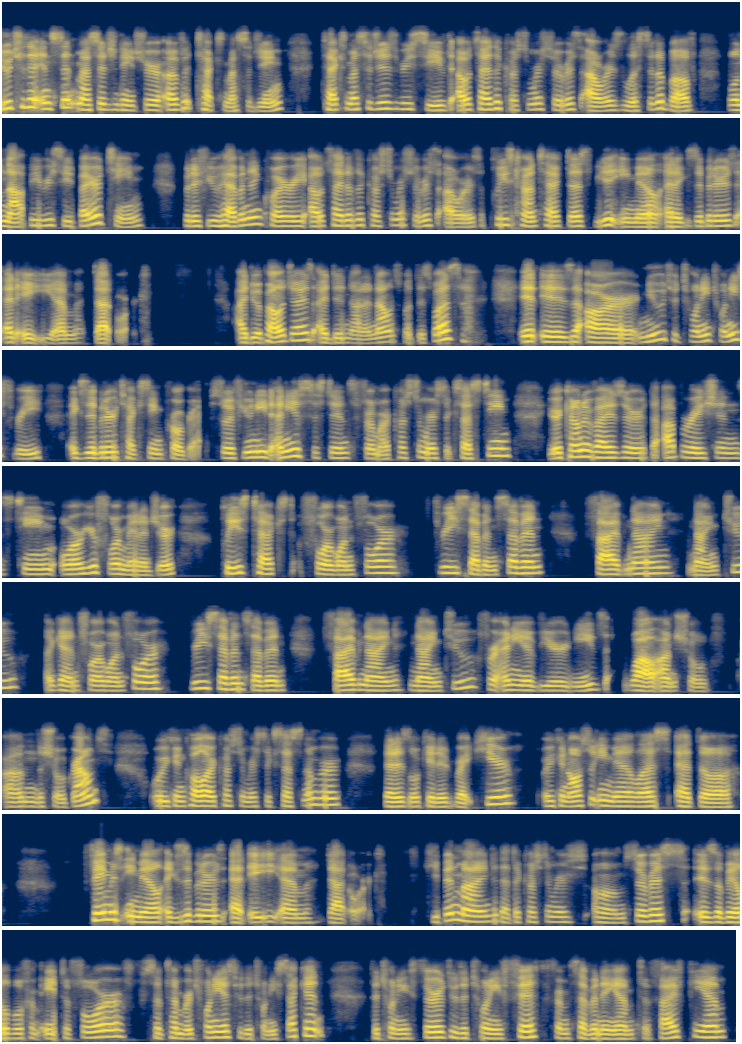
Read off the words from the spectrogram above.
Due to the instant message nature of text messaging, text messages received outside the customer service hours listed above will not be received by our team. But if you have an inquiry outside of the customer service hours, please contact us via email at exhibitors at aem.org. I do apologize. I did not announce what this was. It is our new to 2023 exhibitor texting program. So if you need any assistance from our customer success team, your account advisor, the operations team, or your floor manager, please text 414 377 5992. Again, 414 377 5992 for any of your needs while on show on the show grounds or you can call our customer success number that is located right here, or you can also email us at the famous email exhibitors at aem.org. Keep in mind that the customer um, service is available from 8 to 4, September 20th through the 22nd, the 23rd through the 25th from 7 a.m. to 5 p.m.,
